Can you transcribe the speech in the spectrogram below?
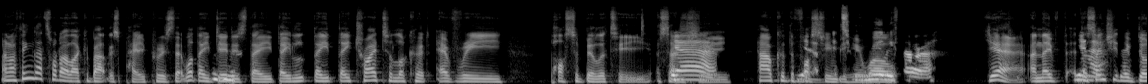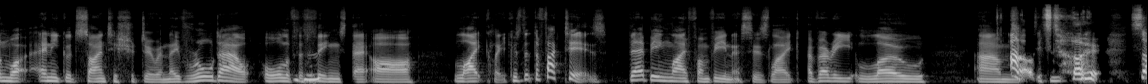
And I think that's what I like about this paper is that what they did Mhm. is they they they they tried to look at every possibility essentially. Yeah. How could the Yeah, phosphine it's be here? really well, thorough. yeah, and they've Yeah. essentially they've done what any good scientist should do, and they've ruled out all of the Mhm. things that are likely. Because the, the fact is, there being life on Venus is like a very low. Um, Oh, you- so so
